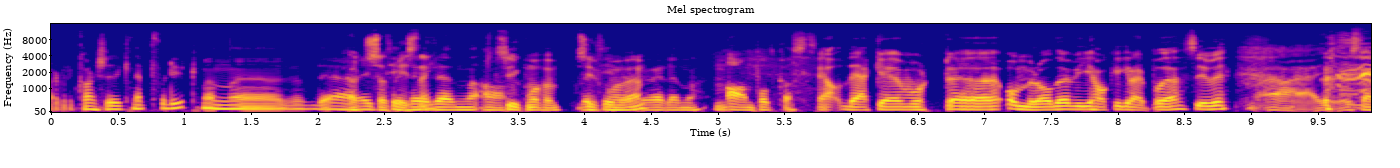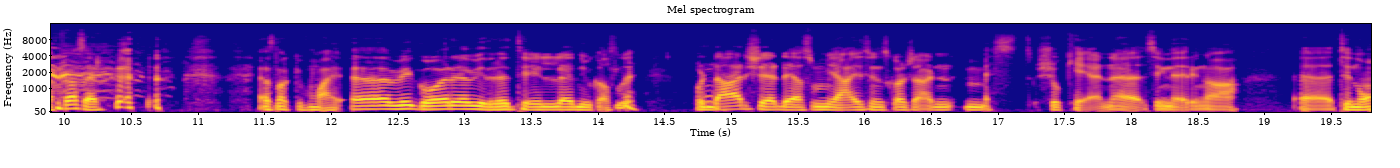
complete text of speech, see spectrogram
er det kanskje et knepp for dyrt, men det er tidligere en annen 7,5. det 7,5. tilhører vel en annen podkast. Ja, det er ikke vårt uh, område, vi har ikke greie på det, sier vi. Nei, snakk for deg selv. Jeg snakker for meg. Eh, vi går videre til Newcastle. For der skjer det som jeg syns kanskje er den mest sjokkerende signeringa eh, til nå.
